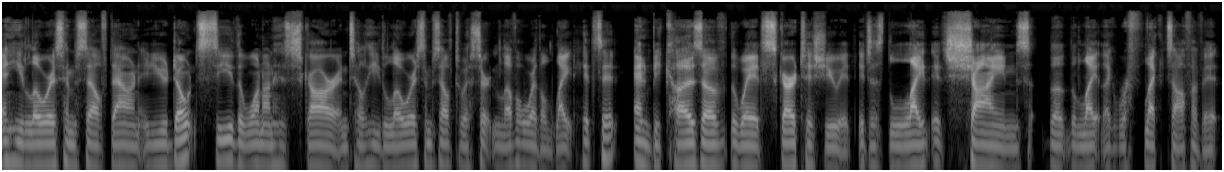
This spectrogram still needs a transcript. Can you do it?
and he lowers himself down and you don't see the one on his scar until he lowers himself to a certain level where the light hits it and because of the way it's scar tissue it, it just light it shines the the light like reflects off of it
